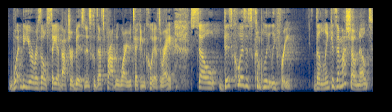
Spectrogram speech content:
what do your results say about your business because that's probably why you're taking the quiz, right? So this quiz is completely free. The link is in my show notes.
